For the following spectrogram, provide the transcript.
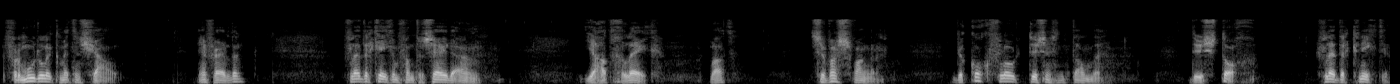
vermoedelijk met een sjaal. En verder? Fledder keek hem van terzijde aan. Je had gelijk. Wat? Ze was zwanger. De kok floot tussen zijn tanden. Dus toch. Fledder knikte.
